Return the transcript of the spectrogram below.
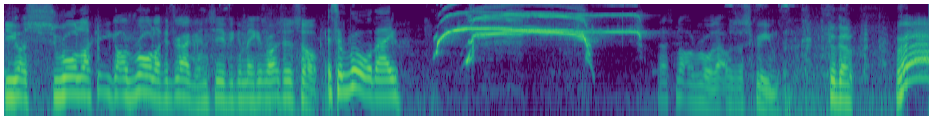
you got to roar like you got to roar like a dragon. See if you can make it right to the top. It's a roar though. That's not a roar. That was a scream. You'll go. Roar!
